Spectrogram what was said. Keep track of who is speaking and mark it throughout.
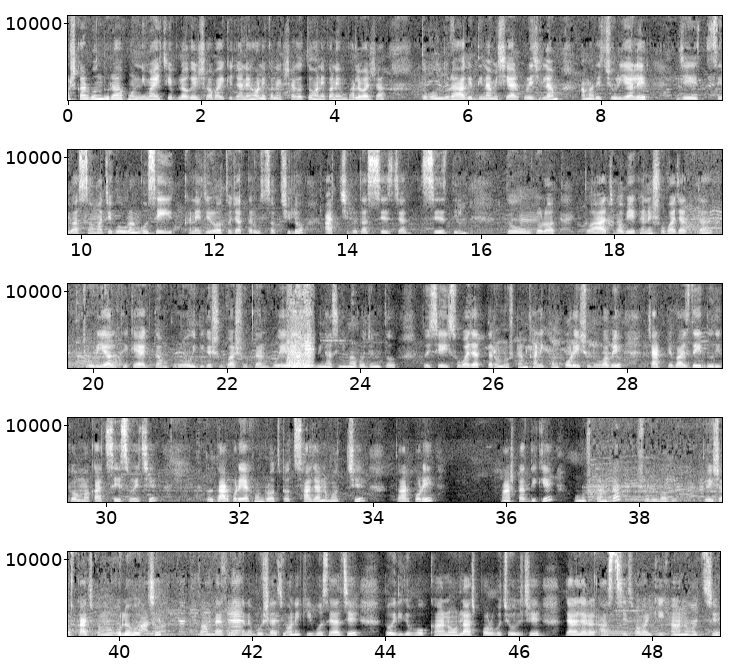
Speaker 1: নমস্কার বন্ধুরা, পূর্ণিমা এইচে ব্লগের সবাইকে জানাই অনেক অনেক স্বাগত, অনেক অনেক ভালোবাসা। তো বন্ধুরা, আগের দিন আমি শেয়ার করেছিলাম আমাদের চরিয়ালের যে সেবাশ্রম আছে গৌরাঙ্গ, সেইখানে যে রথযাত্রার উৎসব ছিল, আজ ছিল তার শেষ শেষ দিন। তো উল্টো রথ, তো আজ হবে এখানে শোভাযাত্রা। চরিয়াল থেকে একদম পুরো ওইদিকে সুভাষ উদ্যান হয়ে বিনা সিনেমা পর্যন্ত। তো সেই শোভাযাত্রার অনুষ্ঠান খানিকক্ষণ পরেই শুরু হবে। চারটে বাজতেই দড়িকম্মা কাজ শেষ হয়েছে। তো তারপরে এখন রথ টথ সাজানো হচ্ছে। তারপরে পাঁচটার দিকে অনুষ্ঠানটা শুরু হবে। তো এইসব কাজকর্মগুলো হচ্ছে। তো আমরা এখন এখানে বসে আছি। অনেকেই বসে আছে। তো ওইদিকে ভোগ খাওয়ানো লাস্ট পর্ব চলছে। যারা যারা আসছে সবাইকেই খাওয়ানো হচ্ছে।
